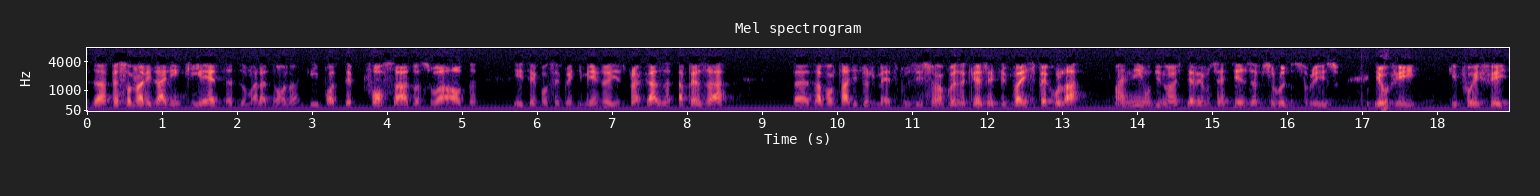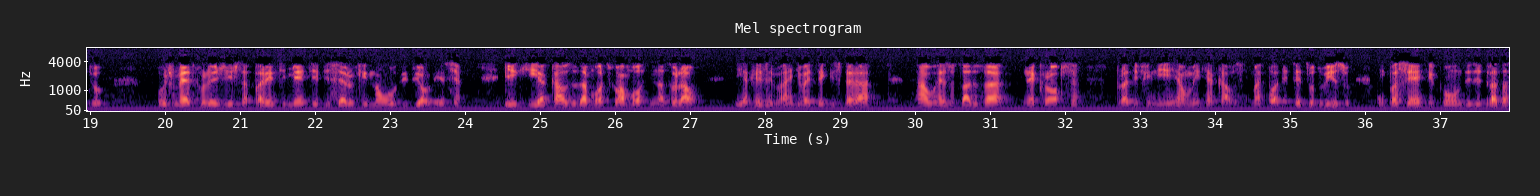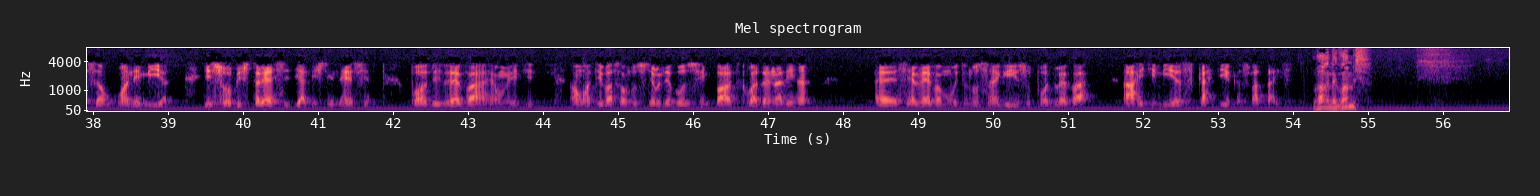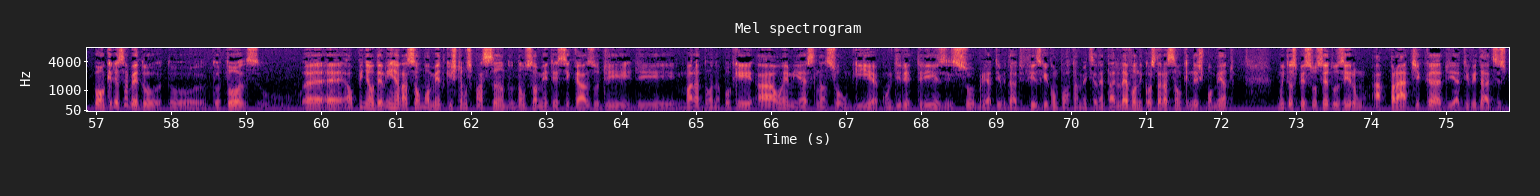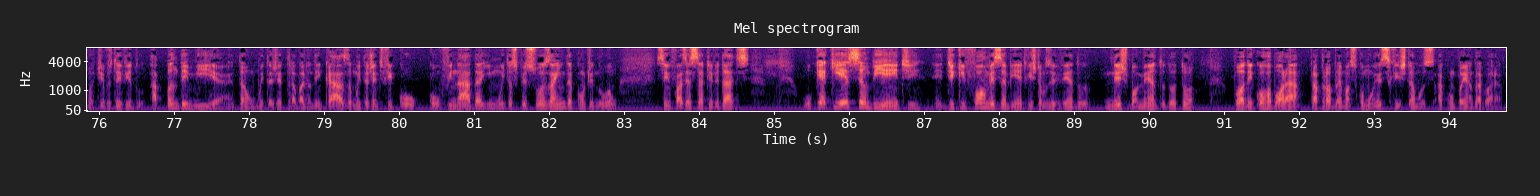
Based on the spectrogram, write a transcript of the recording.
da personalidade inquieta do Maradona, que pode ter forçado a sua alta e ter, consequentemente, ido para casa, apesar uh, da vontade dos médicos. Isso é uma coisa que a gente vai especular, mas nenhum de nós teremos certeza absoluta sobre isso. Eu vi que foi feito, os médicos legistas aparentemente disseram que não houve violência e que a causa da morte foi uma morte natural, e a gente vai ter que esperar ah, o resultado da necrópsia para definir realmente a causa. Mas pode ter tudo isso. Um paciente com desidratação, com anemia e sob estresse de abstinência pode levar realmente a uma ativação do sistema nervoso simpático, a adrenalina é, se eleva muito no sangue e isso pode levar a arritmias cardíacas fatais. Wagner Gomes? Bom, queria saber do, do doutor é, é, a opinião dele em relação ao momento que estamos passando, não somente esse caso de, de Maradona, porque a OMS lançou um guia com diretrizes sobre atividade física e comportamento sedentário, levando em consideração que neste momento muitas pessoas reduziram a prática de atividades esportivas devido à pandemia. Então, muita gente trabalhando em casa, muita gente ficou confinada e muitas pessoas ainda continuam sem fazer essas atividades. O que é que esse ambiente, de que forma esse ambiente que estamos vivendo neste momento, doutor, podem corroborar para problemas como esse que estamos acompanhando agora?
